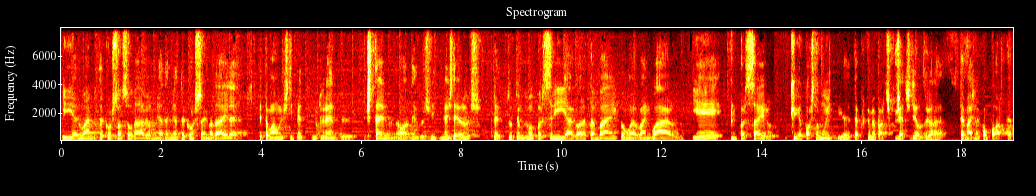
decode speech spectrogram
e é no âmbito da construção saudável, nomeadamente a construção em madeira. Então há um investimento muito grande este ano, na ordem dos 20 milhões de euros, Portanto, temos uma parceria agora também com a Vanguard, e é um parceiro que aposta muito, e até porque a maior parte dos projetos deles agora até mais na comporta,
